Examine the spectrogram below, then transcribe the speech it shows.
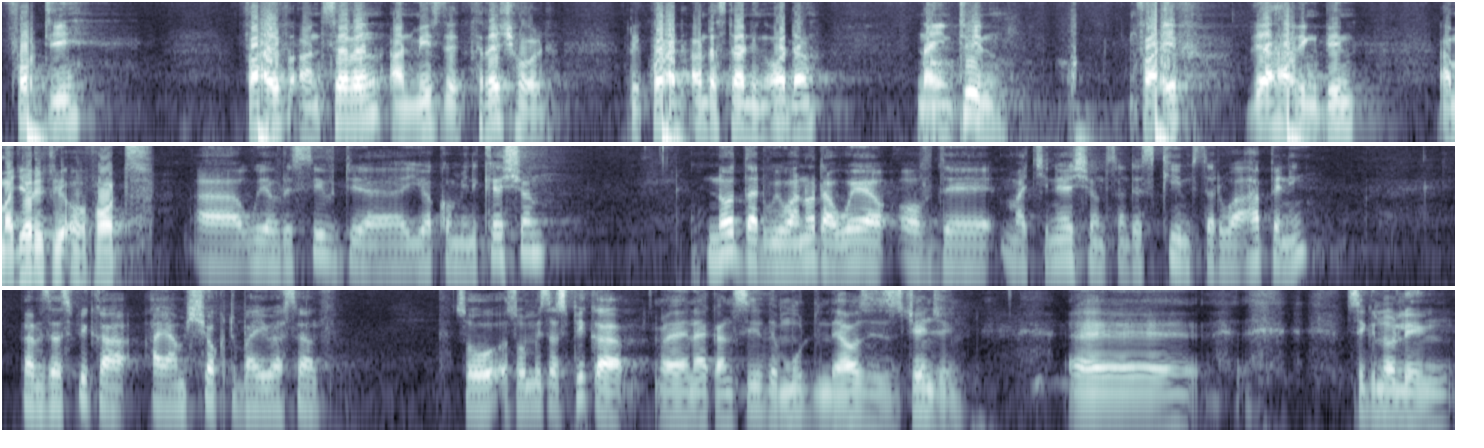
40, 5, and 7, and meets the threshold required under Standing Order 19, 5, there having been a majority of votes. Uh, we have received uh, your communication. Note that we were not aware of the machinations and the schemes that were happening. But, Mr. Speaker, I am shocked by yourself. So, so Mr. Speaker, uh, and I can see the mood in the House is changing, uh, signaling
